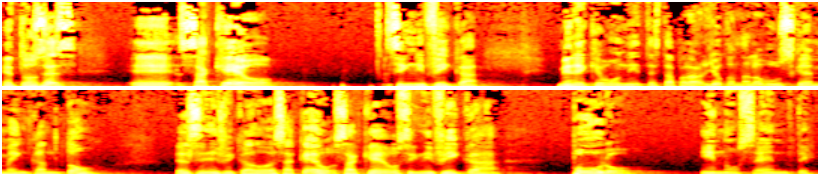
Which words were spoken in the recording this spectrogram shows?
Entonces, eh, saqueo significa, mire qué bonita esta palabra, yo cuando lo busqué me encantó el significado de saqueo. Saqueo significa puro, inocente.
